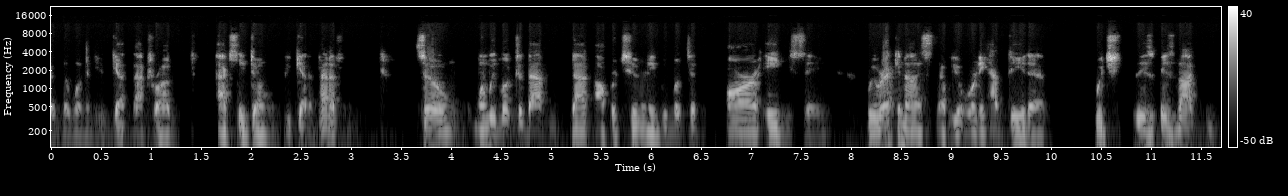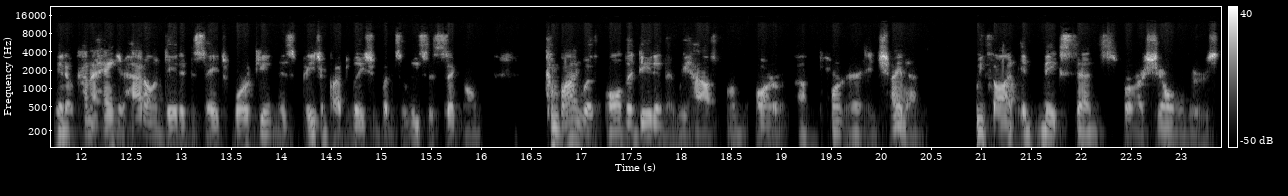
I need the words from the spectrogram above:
of the women who get that drug actually don't get a benefit. So when we looked at that that opportunity, we looked at our ADC. We recognize that we already have data which is, is not, you know, kind of hang your hat on data to say it's working this patient population, but it's at least a signal. Combined with all the data that we have from our um, partner in China, we thought it makes sense for our shareholders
